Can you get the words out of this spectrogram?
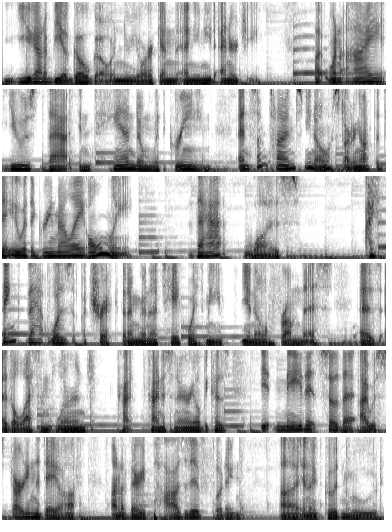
you got to be a go go in New York and and you need energy. But when I used that in tandem with green, and sometimes you know, starting off the day with a green Malay only, that was. I think that was a trick that I'm going to take with me, you know, from this as as a lessons learned kind of scenario because it made it so that I was starting the day off on a very positive footing, uh, in a good mood,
